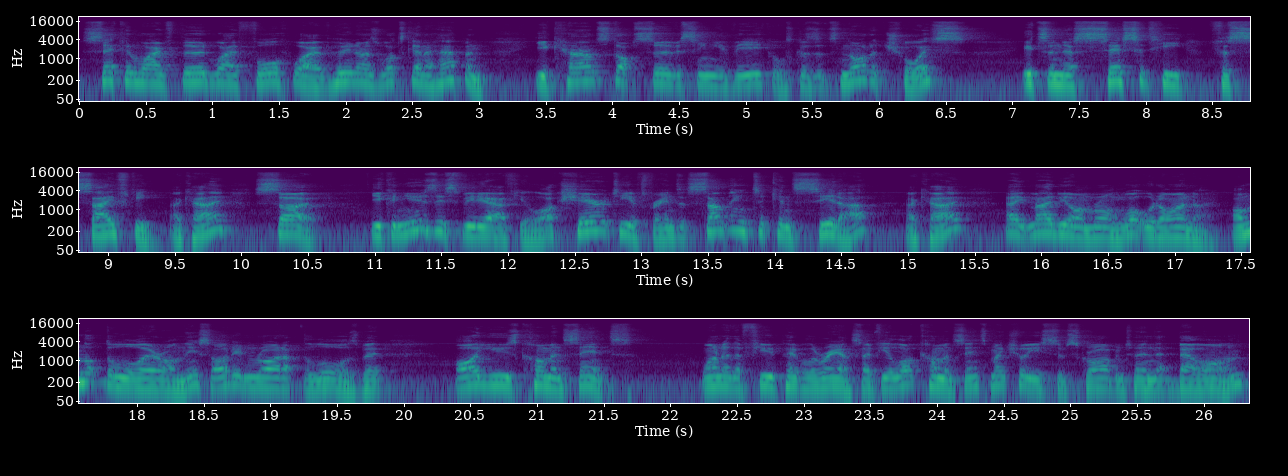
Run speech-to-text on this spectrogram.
Second wave, third wave, fourth wave. Who knows what's going to happen? You can't stop servicing your vehicles because it's not a choice it's a necessity for safety, okay? So you can use this video if you like, share it to your friends. It's something to consider, okay? Hey, maybe I'm wrong. What would I know? I'm not the lawyer on this. I didn't write up the laws, but I use common sense. One of the few people around. So if you like common sense, make sure you subscribe and turn that bell on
